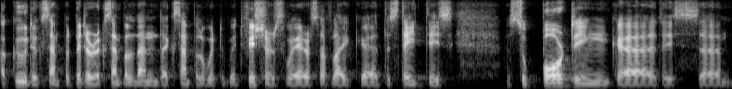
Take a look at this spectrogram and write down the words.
a good example, better example than the example with, with fishers, where sort of like uh, the state is supporting uh, this, um,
